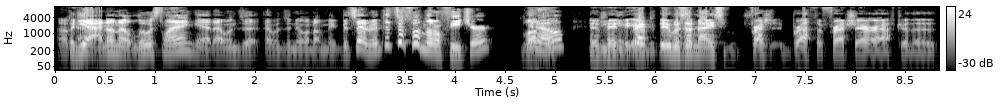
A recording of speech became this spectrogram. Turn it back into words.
But yeah, I don't know Lewis Lang. Yeah, that one's a that one's a new one on me. But so, that's a fun little feature. Loved know, it. It made me. grab- It, it was a nice fresh breath of fresh air after the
